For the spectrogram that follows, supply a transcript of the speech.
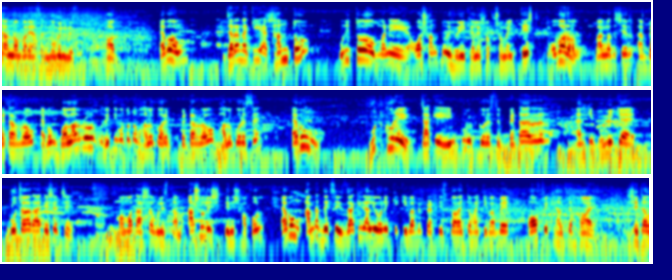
চার নম্বরে আছেন মমিনুল হক। এবং যারা নাকি শান্ত, উনি তো মানে অশান্তই হয়ে খেলে সবসময়। টেস্ট ওভারঅল বাংলাদেশের ব্যাটাররাও এবং বলাররাও রীতিমতো তো ভালো করে ব্যাটাররাও ভালো করেছে। এবং হুট করে যাকে ইনক্লুড করেছে ব্যাটারের আর কি ভূমিকায় কোচার এসেছে মোহাম্মদ আশরাফুল ইসলাম। আসলেই তিনি সফল এবং আমরা দেখছি জাকির আলী অনেককে কীভাবে প্র্যাকটিস করাইতে হয়, কীভাবে অফে খেলতে হয়, সেটাও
